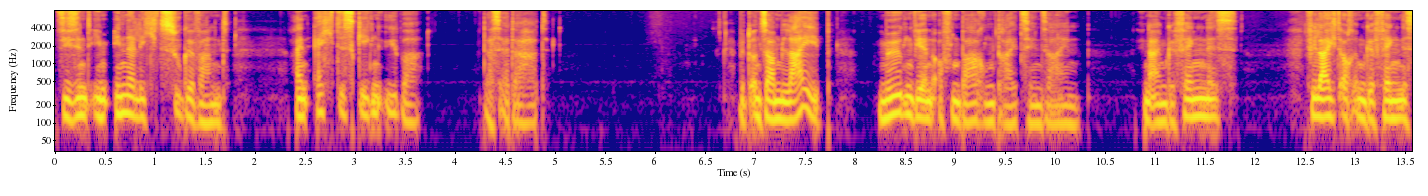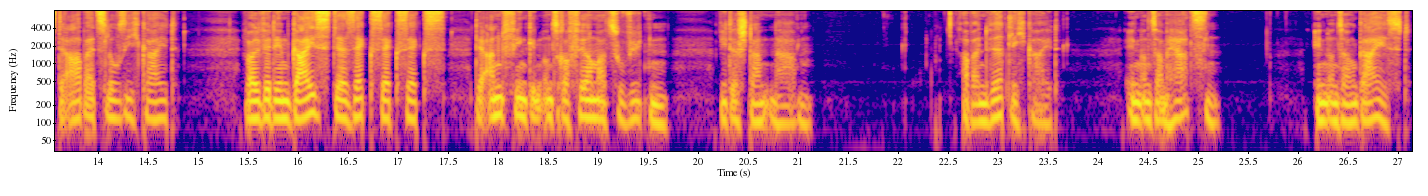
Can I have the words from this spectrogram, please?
sie sind ihm innerlich zugewandt, ein echtes Gegenüber, das er da hat. Mit unserem Leib mögen wir in Offenbarung 13 sein, in einem Gefängnis, vielleicht auch im Gefängnis der Arbeitslosigkeit, weil wir dem Geist der 666, der anfing in unserer Firma zu wüten, widerstanden haben. Aber in Wirklichkeit, in unserem Herzen, in unserem Geist,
